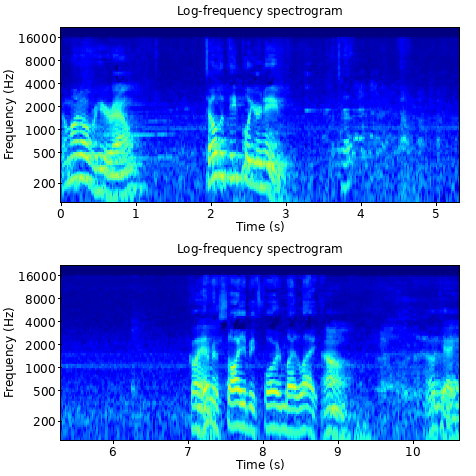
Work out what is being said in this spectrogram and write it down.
Come on over here, Al. Tell the people your name. Go ahead. I Never saw you before in my life. Oh. Okay.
